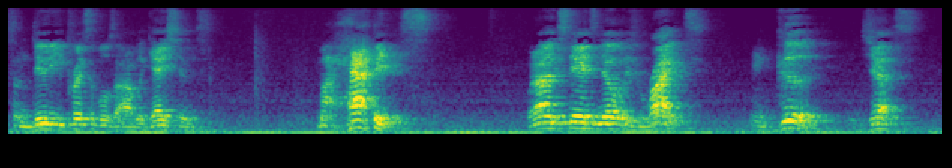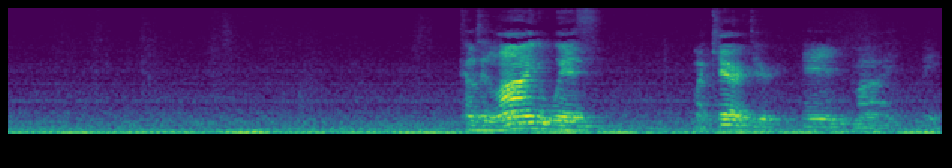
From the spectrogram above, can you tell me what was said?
some duty, principles, or obligations. My happiness, what I understand to know is right and good and just, comes in line with my character and my being.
